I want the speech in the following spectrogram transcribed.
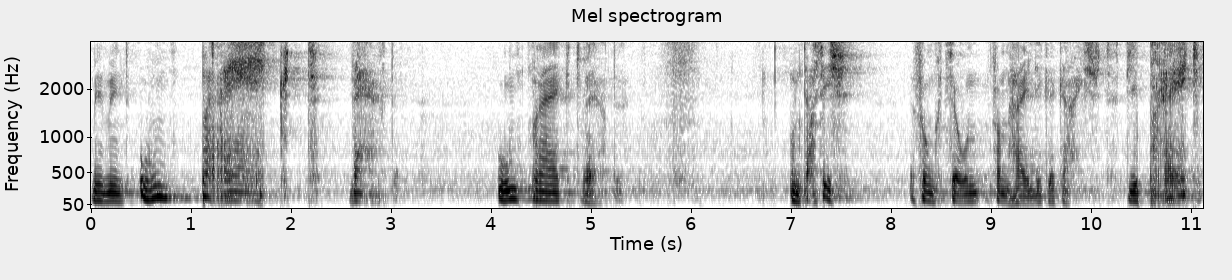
wir müssen umprägt werden. Umprägt werden. Und das ist eine Funktion vom Heiligen Geist. Die Prägung.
